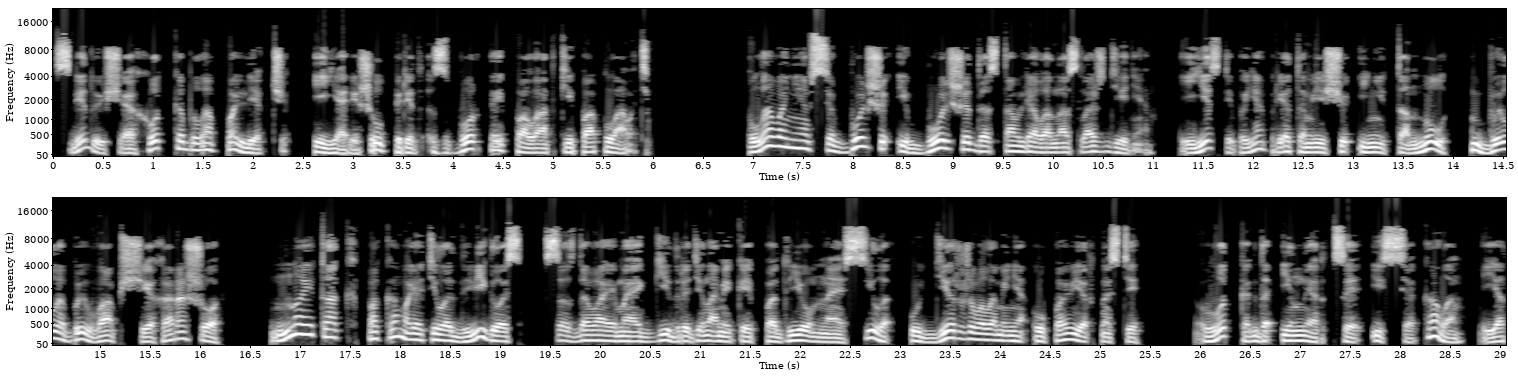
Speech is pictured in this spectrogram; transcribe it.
Следующая охотка была полегче, и я решил перед сборкой палатки поплавать. Плавание все больше и больше доставляло наслаждение. Если бы я при этом еще и не тонул, было бы вообще хорошо. Но и так, пока мое тело двигалось, создаваемая гидродинамикой подъемная сила удерживала меня у поверхности. Вот когда инерция иссякала, я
